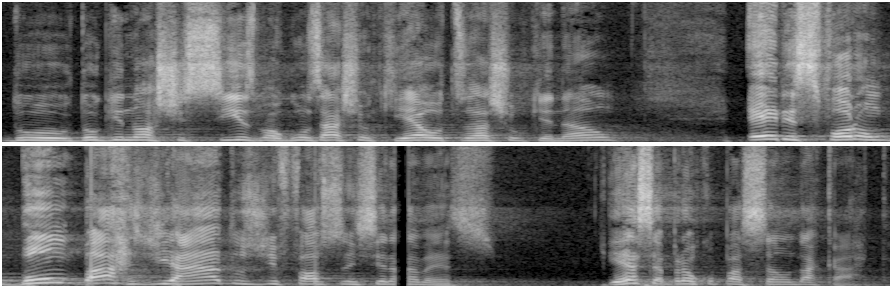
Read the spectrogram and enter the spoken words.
do, do gnosticismo, alguns acham que é, outros acham que não. Eles foram bombardeados de falsos ensinamentos. E essa é a preocupação da carta.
